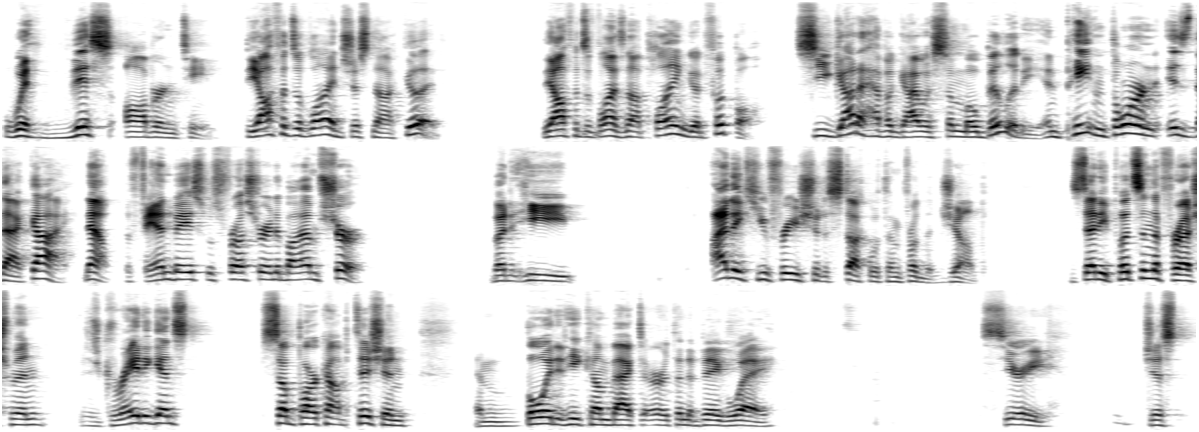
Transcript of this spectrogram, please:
with this Auburn team. The offensive line's just not good. The offensive line's not playing good football. So you got to have a guy with some mobility. And Payton Thorne is that guy. Now, the fan base was frustrated by him, sure. But he, I think Hugh Freeze should have stuck with him from the jump. Instead, he puts in the freshman, He's great against subpar competition, and boy, did he come back to earth in a big way. Siri just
